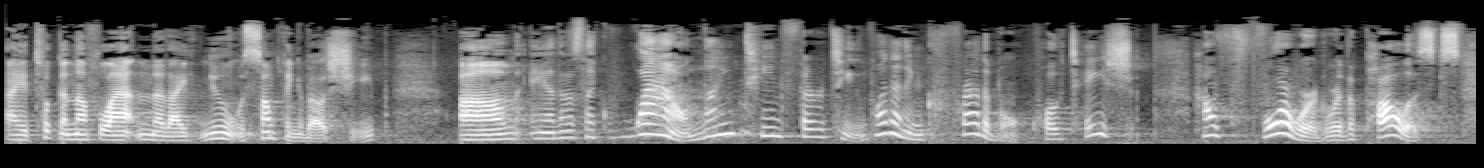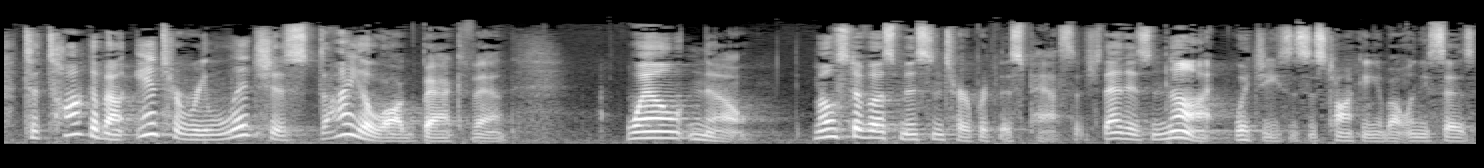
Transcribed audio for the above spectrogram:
I took enough Latin that I knew it was something about sheep. Um, and I was like, wow, 1913, what an incredible quotation. How forward were the Paulists to talk about interreligious dialogue back then? Well, no. Most of us misinterpret this passage. That is not what Jesus is talking about when he says,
